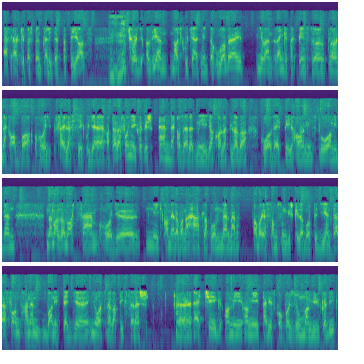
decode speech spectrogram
elképesztően telített a piac, uh-huh. úgyhogy az ilyen nagy kutyák, mint a Huawei, nyilván rengeteg pénztől ölnek abba, hogy fejleszék ugye a telefonjaikat, és ennek az eredménye gyakorlatilag a Huawei P30 Pro, amiben nem az a nagy szám, hogy négy kamera van a hátlapon, mert már tavaly a Samsung is kidobott egy ilyen telefont, hanem van itt egy ö, 8 megapixeles egység, ami, ami periszkópos zoommal működik,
